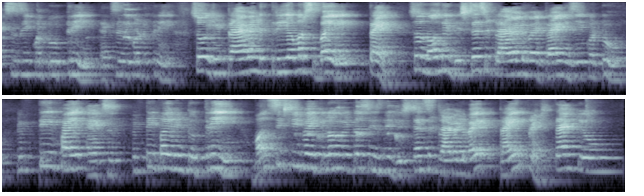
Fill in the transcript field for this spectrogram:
x is equal to 3 x is equal to 3 so he traveled 3 hours by train. So now the distance traveled by train is equal to 55x 55 into 3 165 kilometers is the distance traveled by train friends. Thank you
